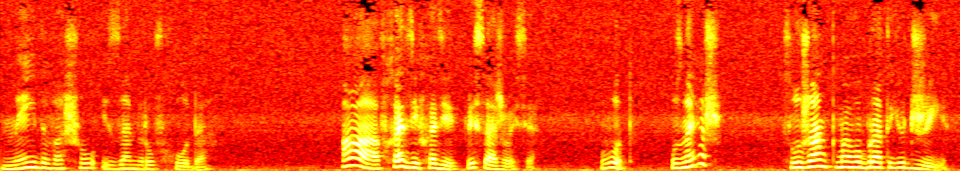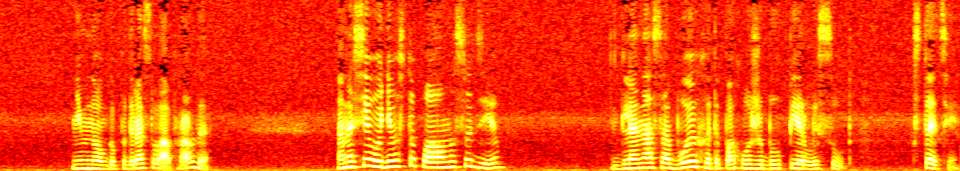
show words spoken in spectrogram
Нейда вошел и замер у входа, «А, входи, входи, присаживайся. Вот, узнаешь? Служанка моего брата Юджи. Немного подросла, правда? Она сегодня выступала на суде. Для нас обоих это, похоже, был первый суд. Кстати,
